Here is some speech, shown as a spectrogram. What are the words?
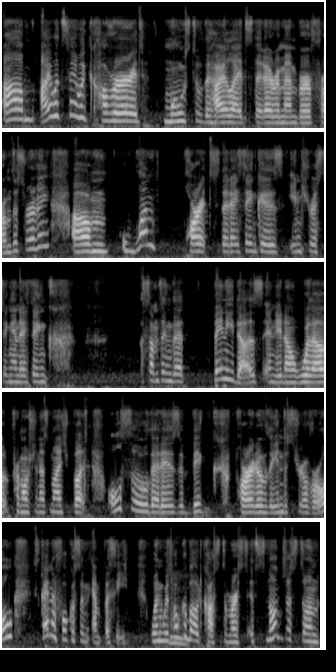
Um, I would say we covered most of the highlights that I remember from the survey. Um, one part that I think is interesting, and I think something that Penny does, and you know, without promotion as much, but also that is a big part of the industry overall, is kind of focus on empathy. When we talk mm. about customers, it's not just on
